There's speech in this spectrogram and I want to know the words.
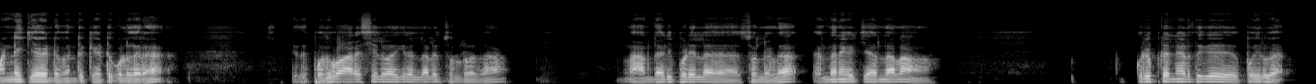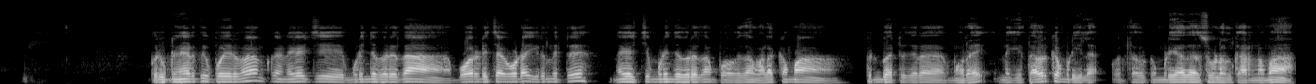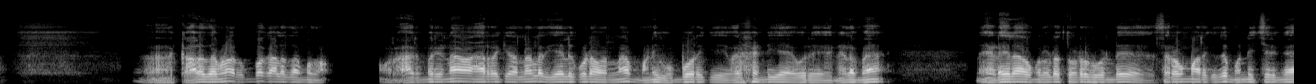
மன்னிக்க வேண்டும் என்று கேட்டுக்கொள்கிறேன். இது பொதுவாக அரசியல்வாதிகள் எல்லாரும் சொல்கிறது தான் நான் அந்த அடிப்படையில் சொல்லலை. எந்த நிகழ்ச்சியாக இருந்தாலும் குறிப்பிட்ட நேரத்துக்கு போயிடுவேன் குறிப்பிட்ட நேரத்துக்கு போயிடுவேன் நிகழ்ச்சி முடிஞ்ச பிறகு தான் போர் அடித்தா கூட இருந்துட்டு நிகழ்ச்சி முடிஞ்ச பிறகு தான் போவது தான் வழக்கமாக பின்பற்றுகிற முறை. இன்றைக்கி தவிர்க்க முடியல. ஒரு தவிர்க்க முடியாத சூழல் காரணமாக காலதாமதம் ரொம்ப காலதாமதம். ஒரு ஆறு மணினா ஆறரைக்கு வரலாம் இல்லை ஏழு கூட வரலாம். மணி ஒம்போதரைக்கு வர வேண்டிய ஒரு நிலைமை. நான் இடையில அவங்களோட தொடர்பு கொண்டு சிரமமாக இருக்குது மன்னிச்சிருங்க.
